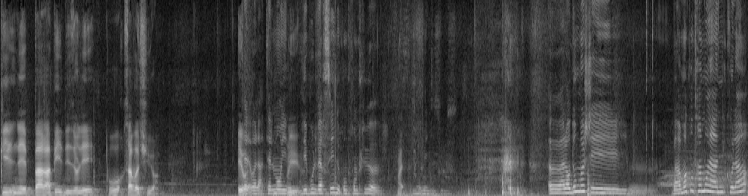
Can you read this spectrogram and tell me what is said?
qu'il n'est pas rapide désolé pour sa voiture. Et voilà. voilà, tellement il, Oui. est bouleversé, il ne comprend plus. euh, Ouais. Euh, alors donc moi j'ai, bah moi contrairement à Nicolas,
